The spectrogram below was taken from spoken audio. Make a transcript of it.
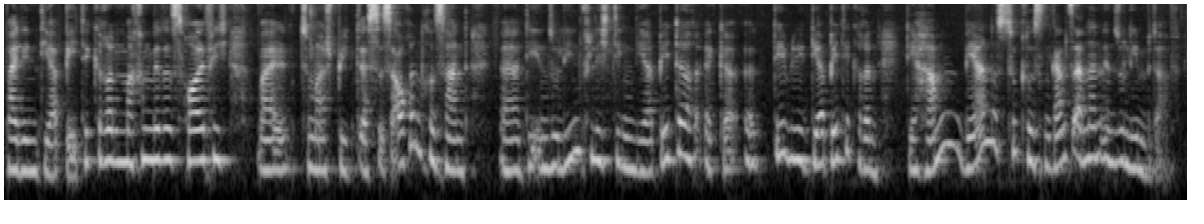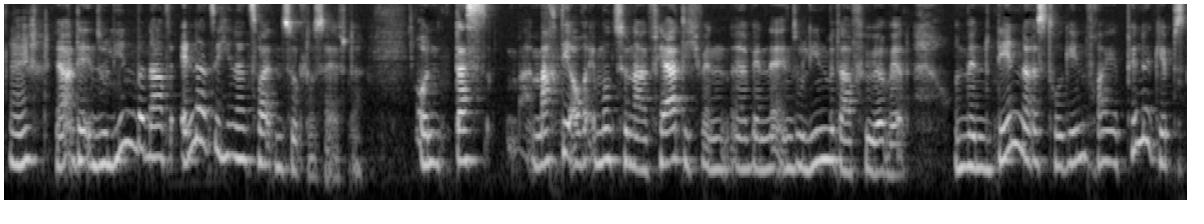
Bei den Diabetikerinnen machen wir das häufig, weil zum Beispiel, das ist auch interessant, äh, die insulinpflichtigen Diabeter, äh, die Diabetikerinnen, die haben während des Zyklus einen ganz anderen Insulinbedarf. Echt? Ja, der Insulinbedarf ändert sich in der zweiten Zyklushälfte. Und das macht die auch emotional fertig, wenn, äh, wenn der Insulinbedarf höher wird. Und wenn du denen eine östrogenfreie Pille gibst,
